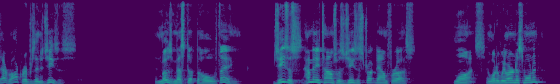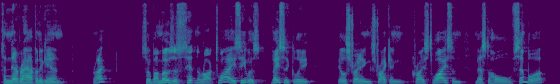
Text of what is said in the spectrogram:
That rock represented Jesus. And Moses messed up the whole thing. Jesus, how many times was Jesus struck down for us? Once. And what did we learn this morning? To never happen again, right? So by Moses hitting the rock twice, he was basically illustrating striking Christ twice and messed the whole symbol up.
